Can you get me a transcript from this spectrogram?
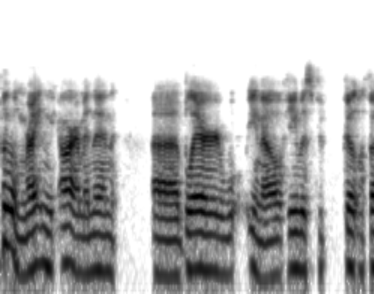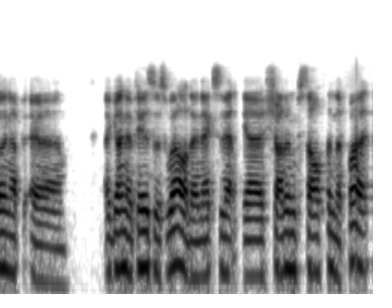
boom, right in the arm, and then uh, Blair, you know, he was filling up uh, a gun of his as well, then accidentally uh, shot himself in the foot,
